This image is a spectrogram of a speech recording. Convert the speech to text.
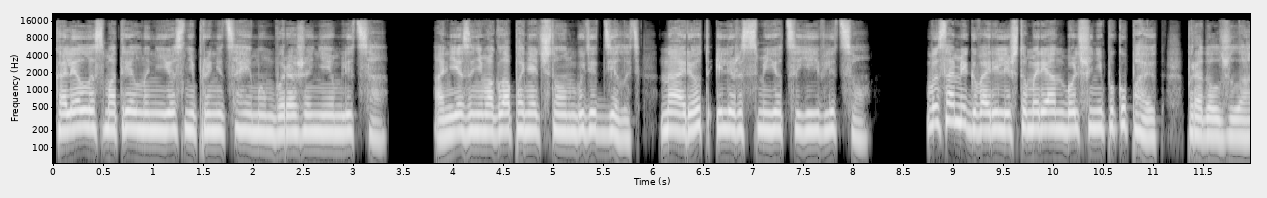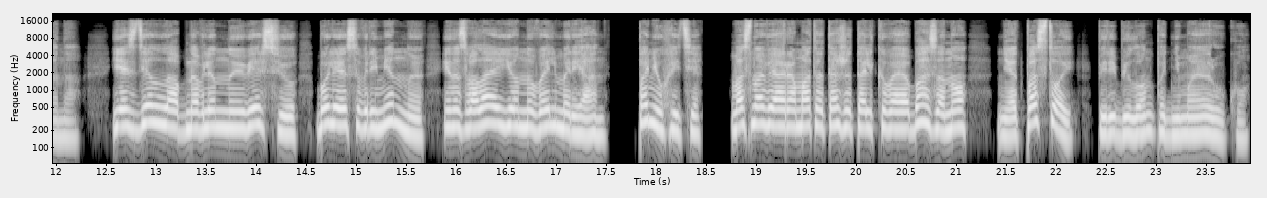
Калелла смотрел на нее с непроницаемым выражением лица. Аньеза не могла понять, что он будет делать, наорёт или рассмеется ей в лицо. «Вы сами говорили, что Мариан больше не покупают», — продолжила она. «Я сделала обновленную версию, более современную, и назвала ее «Новель Мариан». Понюхайте. В основе аромата та же тальковая база, но...» «Нет, постой», — перебил он, поднимая руку.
